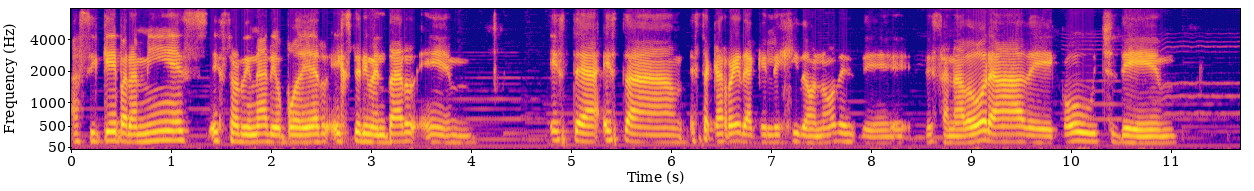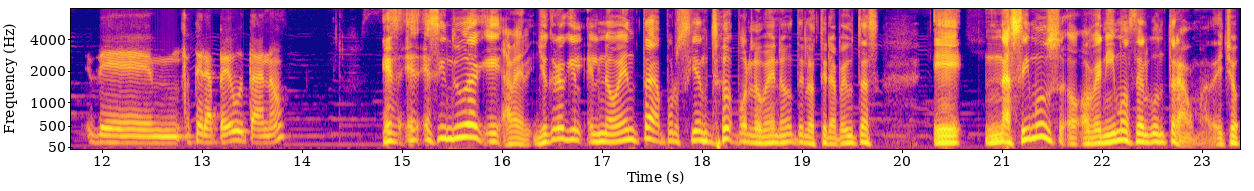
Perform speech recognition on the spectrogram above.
Así que para mí es extraordinario poder experimentar em, esta, esta, esta, carrera que he elegido, ¿no? De, sanadora, de coach, de, de em, terapeuta, ¿no? Es, sin duda que, a ver, yo creo que el 90% por lo menos de los terapeutas eh, nacimos o, venimos de algún trauma. De hecho,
